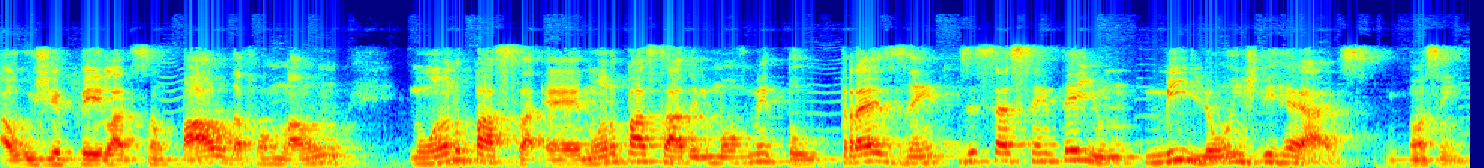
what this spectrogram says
o GP lá de São Paulo, da Fórmula 1, no ano, é, no ano passado ele movimentou 361 milhões de reais. Então, assim,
